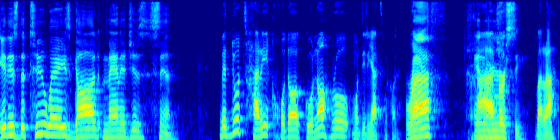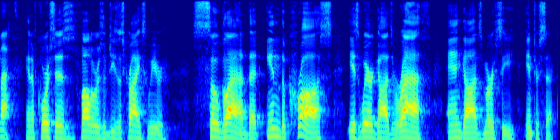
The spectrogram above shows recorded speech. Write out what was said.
It is the two ways God manages sin به دو طریق خدا گناه رو مدیریت می‌کنه wrath and mercy. و رحمت And of course, as followers of Jesus Christ, we are so glad that in the cross is where God's wrath and God's mercy intersect.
